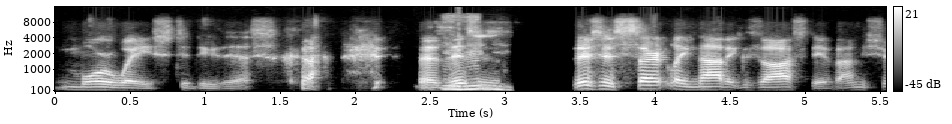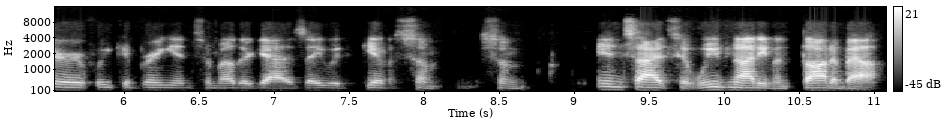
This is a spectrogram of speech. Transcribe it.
more ways to do this this mm-hmm. is this is certainly not exhaustive i'm sure if we could bring in some other guys they would give us some some insights that we've not even thought about.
